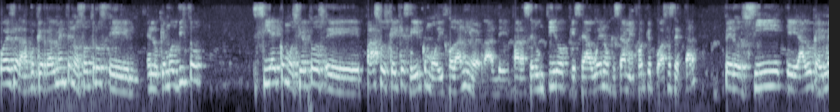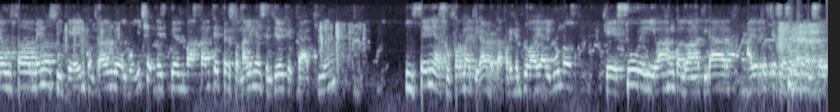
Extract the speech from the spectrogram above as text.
puede ser, ajá, porque realmente nosotros, eh, en lo que hemos visto, sí hay como ciertos eh, pasos que hay que seguir, como dijo Dani, ¿verdad? De, para hacer un tiro que sea bueno, que sea mejor, que puedas acertar. Pero sí, eh, algo que a mí me ha gustado al menos y que he encontrado en lo del boliche es que es bastante personal en el sentido de que cada quien enseña su forma de tirar, ¿verdad? Por ejemplo, hay algunos que suben y bajan cuando van a tirar, hay otros que se acercan solo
